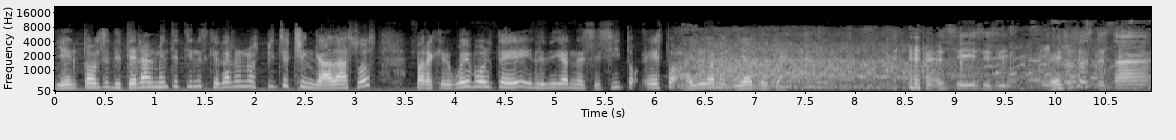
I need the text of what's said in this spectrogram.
Y entonces literalmente tienes que darle unos pinches chingadazos para que el güey voltee y le diga necesito esto, ayúdame y hazlo ya. sí, sí, sí. Incluso hasta está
